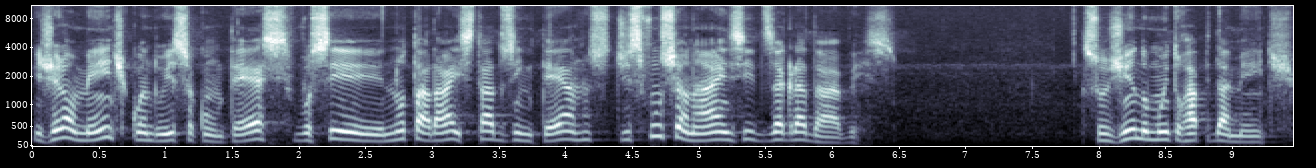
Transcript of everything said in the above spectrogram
E geralmente, quando isso acontece, você notará estados internos disfuncionais e desagradáveis, surgindo muito rapidamente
